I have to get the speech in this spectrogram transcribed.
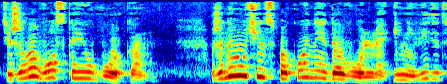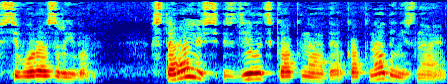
Тяжела воска и уборка. Жена очень спокойна и довольна, и не видит всего разрыва. Стараюсь сделать как надо, как надо не знаю.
